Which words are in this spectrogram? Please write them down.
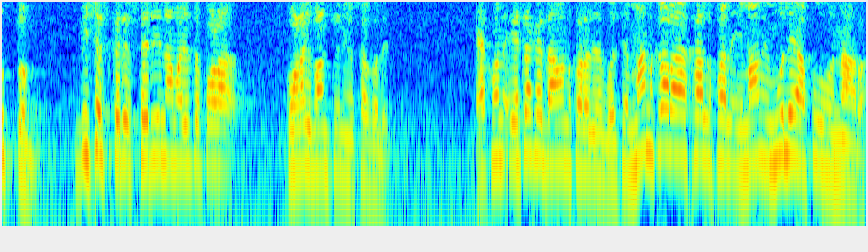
উত্তম। বিশেষ করে সেরি নামাজে তো পড়া, পড়াই বাঞ্ছনীয় সকলে। এখন এটাকে ডাউন করা যায়, বলছে, মান কারা খাল ফাল ইমামে মুলে আফু নারা।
